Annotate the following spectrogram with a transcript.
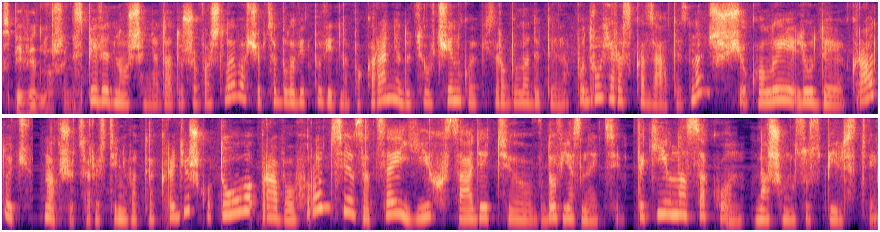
Співвідношення. Співвідношення да, дуже важливо, щоб це було відповідне покарання до цього вчинку, який зробила дитина. По-друге, розказати. Знаєш, що коли люди крадуть, ну якщо це розцінювати як крадіжку, то правоохоронці за це їх садять е, до в'язниці. Такий у нас закон в нашому суспільстві.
